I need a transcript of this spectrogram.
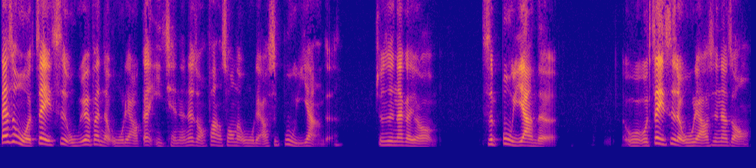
但是我这一次五月份的无聊跟以前的那种放松的无聊是不一样的，就是那个有是不一样的。我我这一次的无聊是那种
